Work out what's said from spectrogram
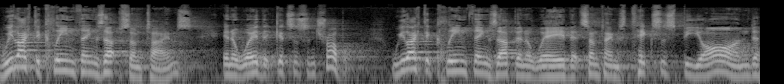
we like to clean things up sometimes in a way that gets us in trouble. We like to clean things up in a way that sometimes takes us beyond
